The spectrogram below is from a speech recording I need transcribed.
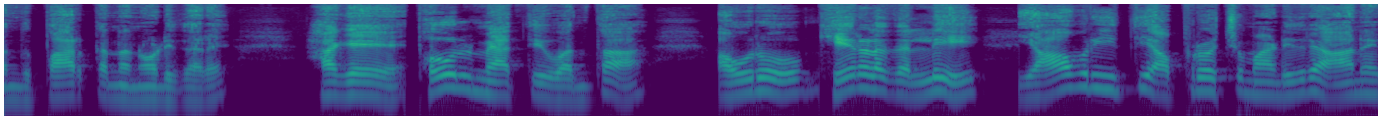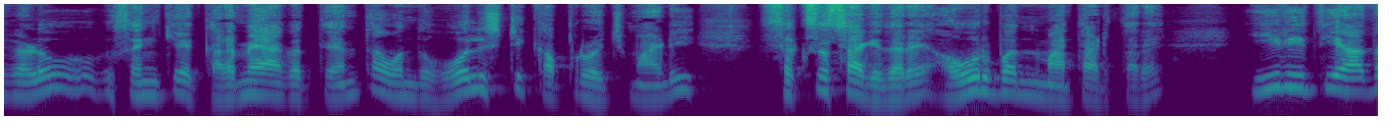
ಒಂದು ಪಾರ್ಕನ್ನು ನೋಡಿದ್ದಾರೆ. ಹಾಗೆ ಪೌಲ್ ಮ್ಯಾಥ್ಯೂ ಅಂತ ಅವರು ಕೇರಳದಲ್ಲಿ ಯಾವ ರೀತಿ ಅಪ್ರೋಚ್ ಮಾಡಿದರೆ ಆನೆಗಳು ಸಂಖ್ಯೆ ಕಡಿಮೆ ಆಗುತ್ತೆ ಅಂತ ಒಂದು ಹೋಲಿಸ್ಟಿಕ್ ಅಪ್ರೋಚ್ ಮಾಡಿ ಸಕ್ಸಸ್ ಆಗಿದ್ದಾರೆ. ಅವ್ರು ಬಂದು ಮಾತಾಡ್ತಾರೆ. ಈ ರೀತಿಯಾದ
